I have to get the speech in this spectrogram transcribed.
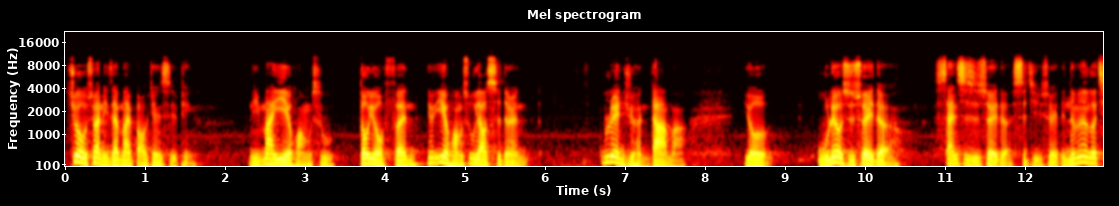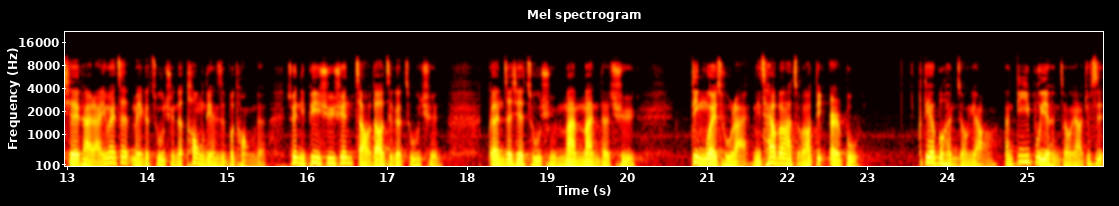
就算你在卖保健食品，你卖叶黄素都有分，因为叶黄素要吃的人 range 很大嘛，有五六十岁的。三四十岁的、十几岁的，你能不能够切开来？因为这每个族群的痛点是不同的，所以你必须先找到这个族群，跟这些族群慢慢的去定位出来，你才有办法走到第二步。第二步很重要，但第一步也很重要，就是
